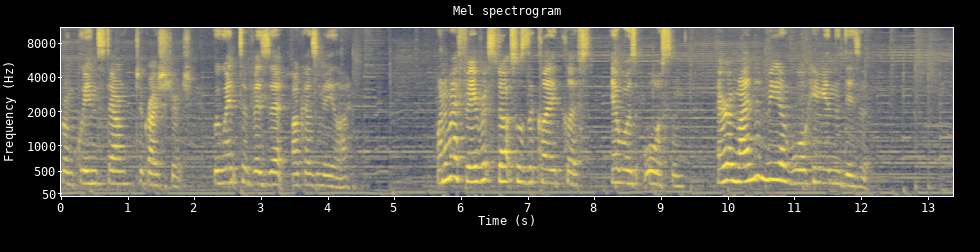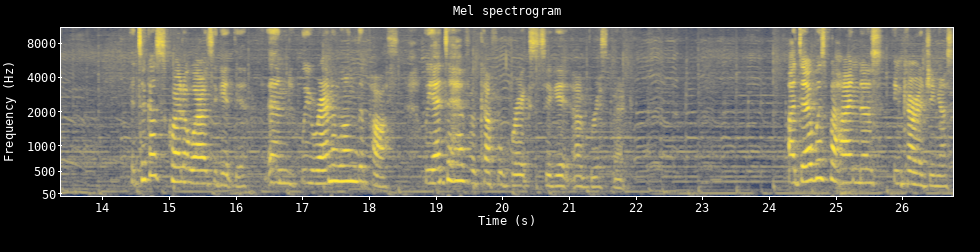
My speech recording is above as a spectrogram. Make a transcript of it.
from Queenstown to Christchurch. We went to visit our cousin Eli. One of my favorite stops was the Clay Cliffs. It was awesome. It reminded me of walking in the desert. It took us quite a while to get there, and we ran along the path. We had to have a couple breaks to get our breath back. Our dad was behind us, encouraging us,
